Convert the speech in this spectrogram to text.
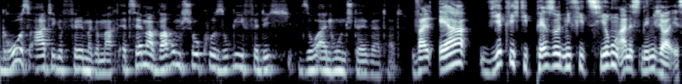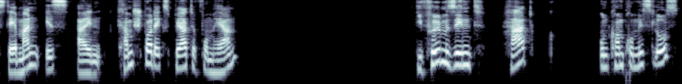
großartige Filme gemacht. Erzähl mal, warum Shokosugi für dich so einen hohen Stellwert hat. Weil er wirklich die Personifizierung eines Ninja ist. Der Mann ist ein Kampfsportexperte vom Herrn. Die Filme sind hart und kompromisslos.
